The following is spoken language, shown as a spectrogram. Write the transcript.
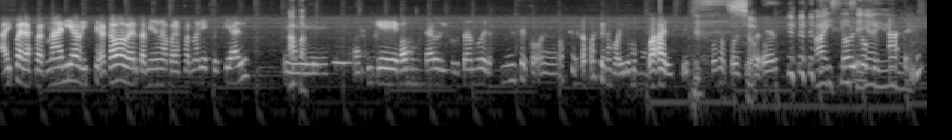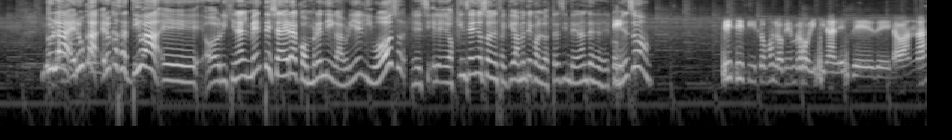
hay parafernalia, ¿viste? Acá va a haber también una parafernalia especial. Eh, así que vamos a estar disfrutando de los 15 con, no sé, capaz que nos bailemos un vals, esas cosas pueden suceder. Ay, sí, No digo sería que- ah, divino. Lula, Eruca, Eruca Sativa eh, originalmente ya era con Brendy Gabriel y vos. Eh, eh, ¿Los 15 años son efectivamente con los tres integrantes desde el comienzo? Sí, sí, sí, somos los miembros originales de, de la banda.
